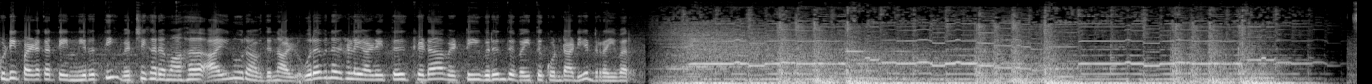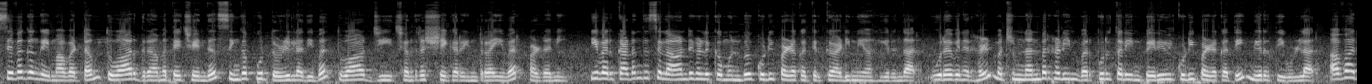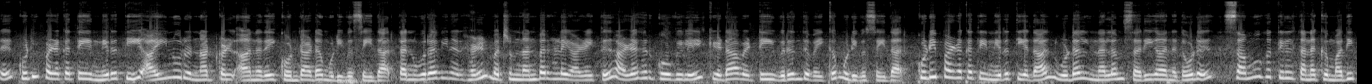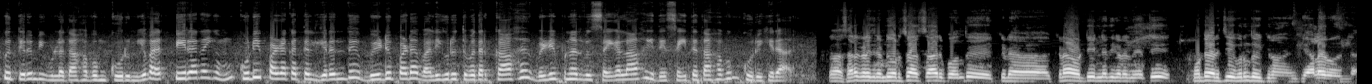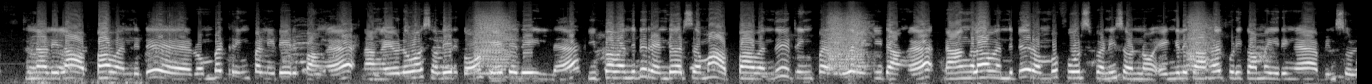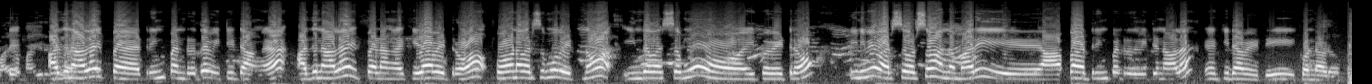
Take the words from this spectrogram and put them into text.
குடிப்பழக்கத்தை நிறுத்தி வெற்றிகரமாக ஐநூறாவது நாள் உறவினர்களை அழைத்து கிடா வெட்டி விருந்து வைத்து கொண்டாடிய டிரைவர். சிவகங்கை மாவட்டம் துவார் கிராமத்தைச் சேர்ந்த சிங்கப்பூர் தொழிலதிபர் துவார் ஜி. சந்திரசேகரின் டிரைவர் பழனி. இவர் கடந்த சில ஆண்டுகளுக்கு முன்பு குடிப்பழக்கத்திற்கு அடிமையாகி இருந்தார். உறவினர்கள் மற்றும் நண்பர்களின் வற்புறுத்தலின் பேரில் குடிப்பழக்கத்தை நிறுத்தியுள்ளார். அவ்வாறு குடிப்பழக்கத்தை நிறுத்தி ஐநூறு நாட்கள் ஆனதை கொண்டாட முடிவு செய்தார். தன் உறவினர்கள் மற்றும் நண்பர்களை அழைத்து அழகர் கோவிலில் கிடா வெட்டி விருந்து வைக்க முடிவு செய்தார். குடிப்பழக்கத்தை நிறுத்தியதால் உடல் நலம் சரியானதோடு சமூகத்தில் தனக்கு மதிப்பு திரும்பியுள்ளதாகவும் கூறும் இவர் பிறரையும் குடிப்பழக்க குடிப்பழக்கத்தில் இருந்து விடுபட வலியுறுத்துவதற்காக விழிப்புணர்வு செயலாக இதை செய்ததாகவும் கூறுகிறார். சரக்கு அடிச்சு ரெண்டு வருஷம் சார். இப்போ வந்து கிட கிடா வெட்டி நேத்தி கடை நேத்தி மொட்டை அடிச்சு விருந்து வைக்கிறோம். இங்கே அலைவர் இல்லை. முன்னாடிலாம் அப்பா வந்துட்டு ரொம்ப ட்ரிங்க் பண்ணிட்டே இருப்பாங்க. நாங்க எவ்வளவோ சொல்லியிருக்கோம் கேட்டதே இல்ல. இப்ப வந்துட்டு ரெண்டு வருஷமா அப்பா வந்து ட்ரிங்க் பண்றதை விட்டுட்டாங்க. நாங்களா வந்துட்டு ரொம்ப ஃபோர்ஸ் பண்ணி சொன்னோம் எங்களுக்காக குடிக்காம இருங்க அப்படின்னு சொல்லிட்டு. அதனால இப்ப ட்ரிங்க் பண்றத விட்டுட்டாங்க. அதனால இப்ப நாங்க கிழா வெட்டுறோம். போன வருஷமும் வெட்டினோம் இந்த வருஷமும் இப்ப வெட்டுறோம். இனிமே வருஷம் வருஷம் அந்த மாதிரி அப்பா ட்ரிங்க் பண்றது விட்டனால கிடா வெட்டி கொண்டாடுவோம்.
